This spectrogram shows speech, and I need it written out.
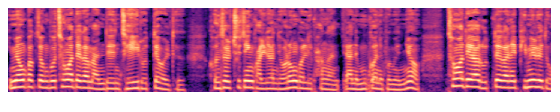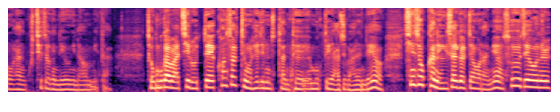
이명박 정부 청와대가 만든 제2롯데월드 건설 추진 관련 여론 관리 방안이라는 문건에 보면요. 청와대와 롯데 간의 비밀 회동을 한 구체적인 내용이 나옵니다. 정부가 마치 롯데에 컨설팅을 해주는 듯한 대목들이 아주 많은데요. 신속한 의사결정을 하면 소요 재원을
